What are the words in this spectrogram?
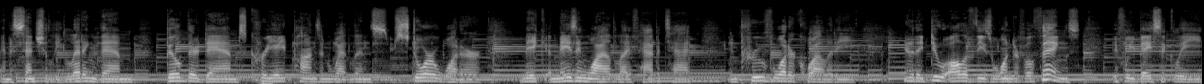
and essentially letting them build their dams, create ponds and wetlands, store water, make amazing wildlife habitat, improve water quality. You know, they do all of these wonderful things if we basically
